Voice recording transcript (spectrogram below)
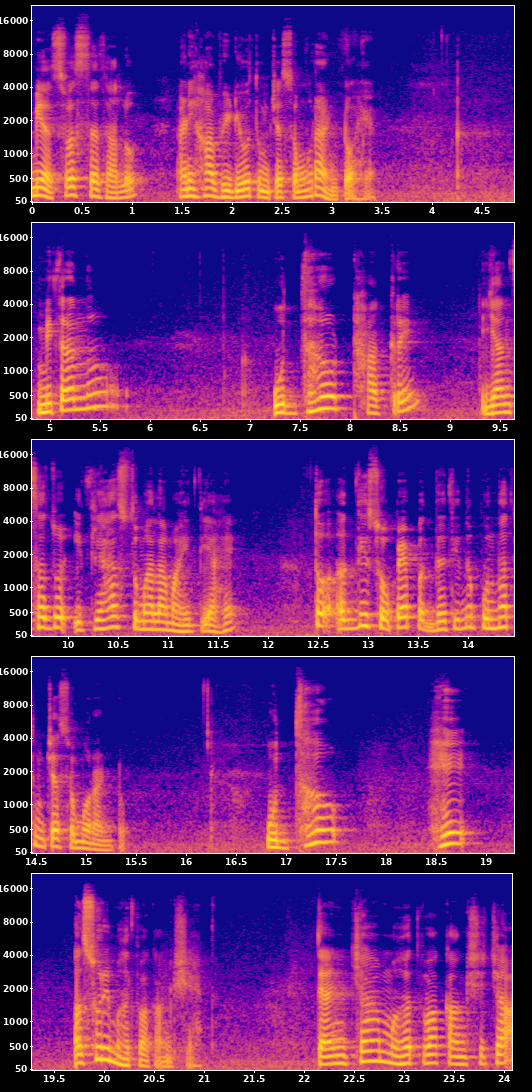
मी अस्वस्थ झालो आणि हा व्हिडिओ तुमच्यासमोर आणतो आहे. मित्रांनो उद्धव ठाकरे यांचा जो इतिहास तुम्हाला माहिती आहे तो अगदी सोप्या पद्धतीनं पुन्हा तुमच्यासमोर आणतो. उद्धव हे असुरी महत्त्वाकांक्षी आहेत. त्यांच्या महत्त्वाकांक्षेच्या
